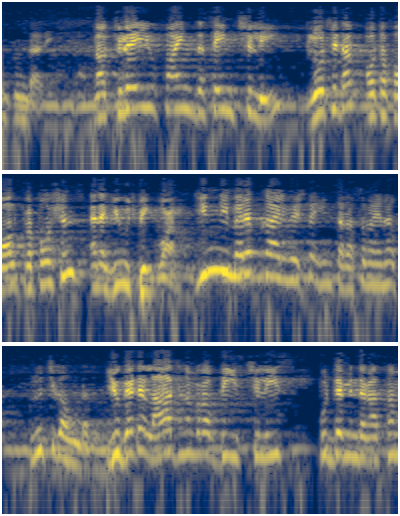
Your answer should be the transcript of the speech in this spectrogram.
ఉంటుండాలి. నా today you find the same chilli bloated up out of all proportions and huge big one ఇన్ని మెరపకాయలు వేసినా ఇంత రసమైన రుచిగా ఉండదు. You get a large number of these chillies put them in the rasam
